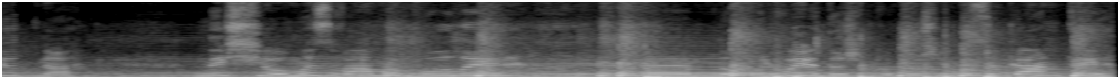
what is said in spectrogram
чутно. Ну що, ми з вами були е, ну, у Львові дуже потужні музиканти.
